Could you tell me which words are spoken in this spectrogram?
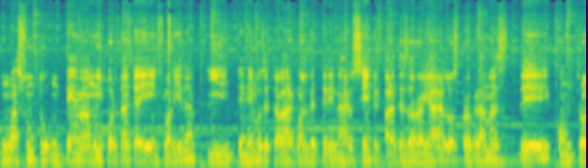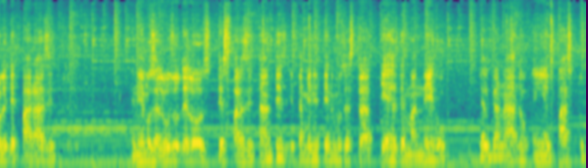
un, asunto, un tema muy importante ahí en Florida y tenemos de trabajar con el veterinario siempre para desarrollar los programas de control de parásitos. Tenemos el uso de los desparasitantes y también tenemos estrategias de manejo del ganado en el pasto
